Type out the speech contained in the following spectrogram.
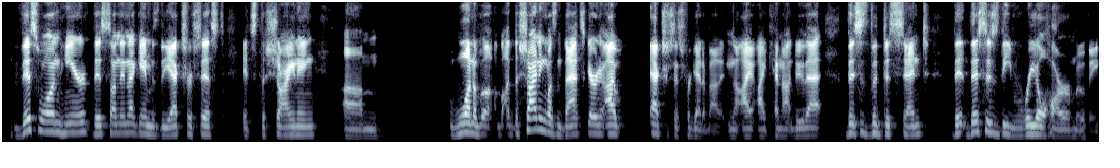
this one here, this Sunday night game is The Exorcist, it's The Shining. Um, one of uh, the Shining wasn't that scary. I Exorcist, forget about it. No, I I cannot do that. This is the Descent. This is the real horror movie.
